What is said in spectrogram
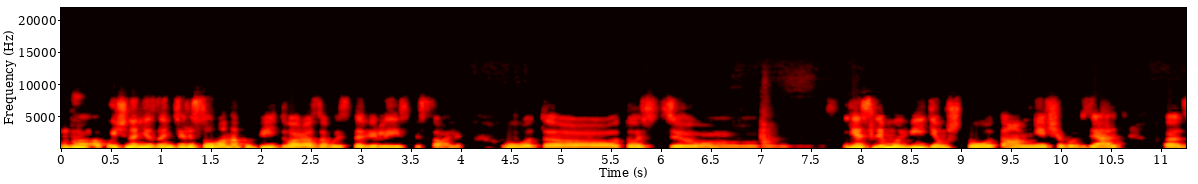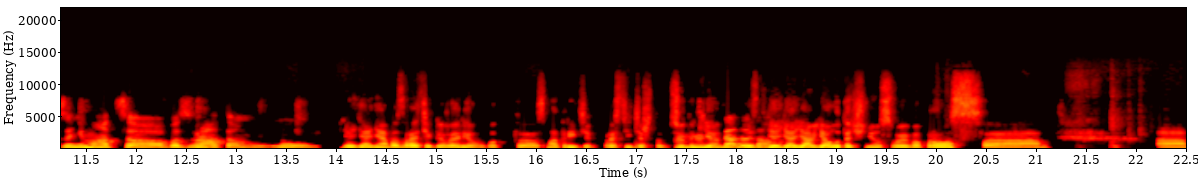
обычно не заинтересована купить, два раза выставили и списали. Вот, то есть эм, если мы видим, что там нечего взять, заниматься возвратом, ну, я, я не о возврате говорил. Вот э, смотрите, простите, что все-таки mm-hmm. я, я, я, я, я уточню свой вопрос. А, а,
